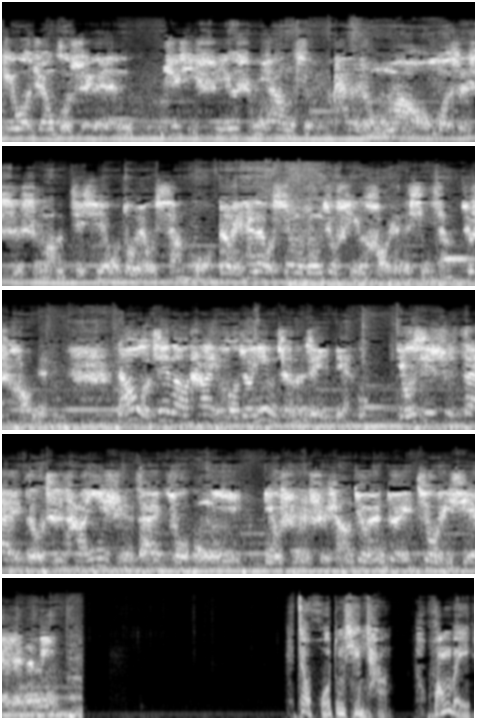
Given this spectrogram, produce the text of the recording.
给我捐骨髓的人具体是一个什么样子，他的容貌或者是什么这些我都没有想过。认为他在我心目中就是一个好人的形象，就是好人。然后我见到他以后，就印证了这一点。尤其是在得知他一直在做公益，又是水上救援队救了一些人的命。在活动现场，黄伟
